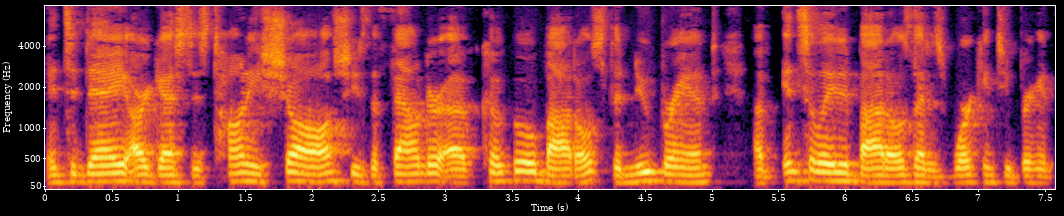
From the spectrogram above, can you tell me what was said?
and today our guest is Tawny Shaw. She's the founder of Kokua Bottles, the new brand of insulated bottles that is working to bring an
